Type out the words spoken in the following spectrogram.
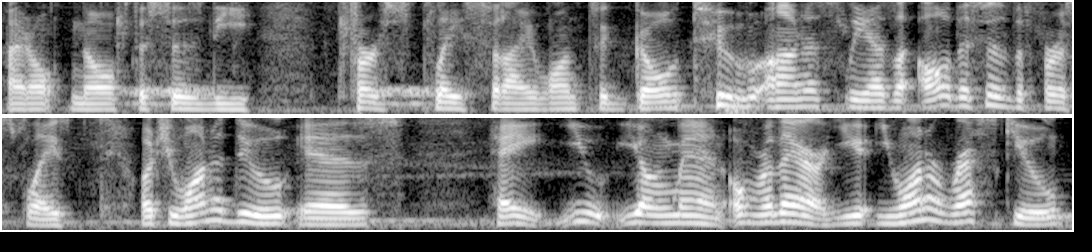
I don't know if this is the first place that I want to go to, honestly, as like, oh, this is the first place. What you want to do is, hey, you young man over there, you, you want to rescue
